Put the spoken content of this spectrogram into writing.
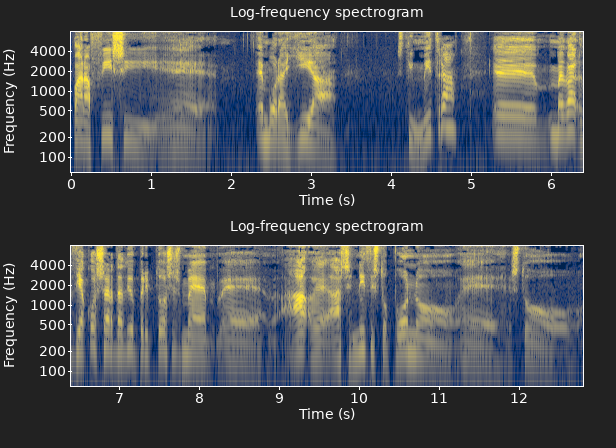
παραφύση, ε, αιμορραγία στη μήτρα, ε, 242 περιπτώσεις με ε, ε, ασυνήθιστο πόνο ε, στο,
